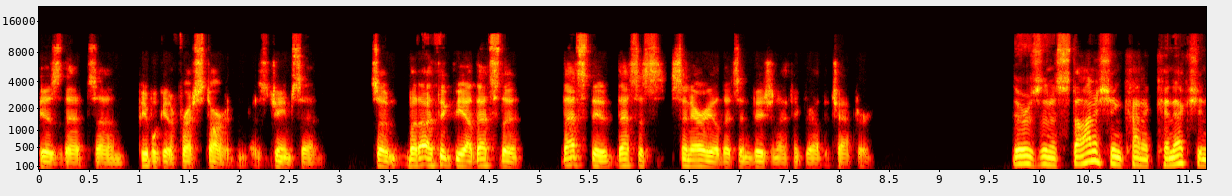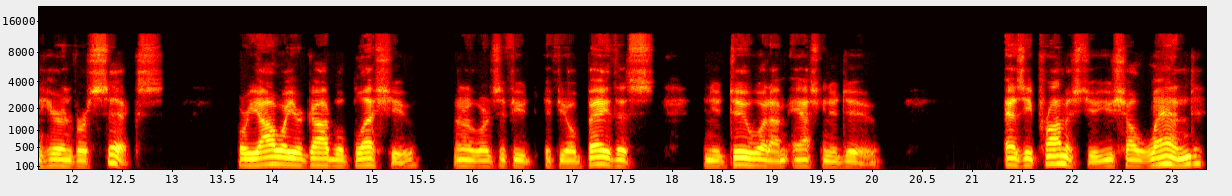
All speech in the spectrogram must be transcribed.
is that um, people get a fresh start, as James said. So, but I think yeah, that's the that's the that's a scenario that's envisioned. I think throughout the chapter. There's an astonishing kind of connection here in verse six, where Yahweh your God will bless you. In other words, if you if you obey this and you do what I'm asking you to do, as He promised you, you shall lend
